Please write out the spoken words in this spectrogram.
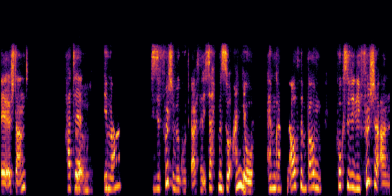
äh, stand, hat er Ja. immer diese Fische begutachtet. Ich dachte mir so, Anjo, wir haben gerade einen Auftritt, warum guckst du dir die Fische an?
